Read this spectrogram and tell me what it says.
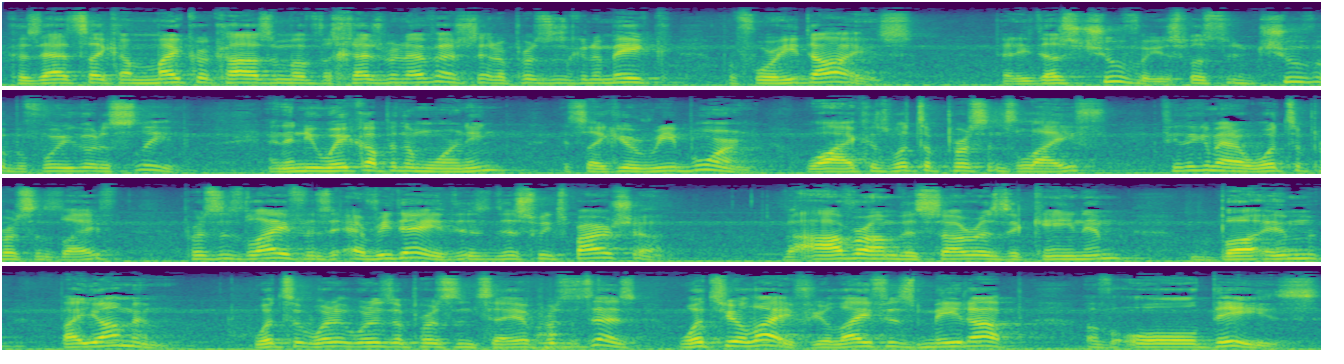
because that's like a microcosm of the cheshbon nefesh that a person is going to make before he dies. That he does tshuva. You're supposed to do tshuva before you go to sleep, and then you wake up in the morning. It's like you're reborn. Why? Because what's a person's life? If you think about it, what's a person's life? A person's life is every day. This, this week's parsha. Va'avram v'sara zekenim ba'im bayamim. What's what, what does a person say? A person says, "What's your life? Your life is made up of all days."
